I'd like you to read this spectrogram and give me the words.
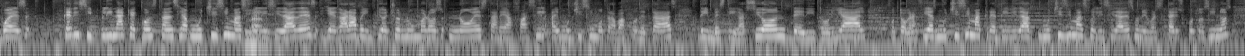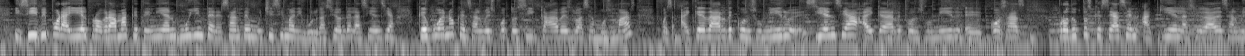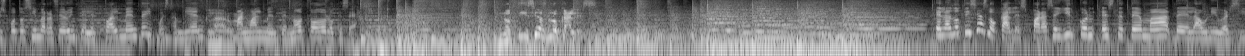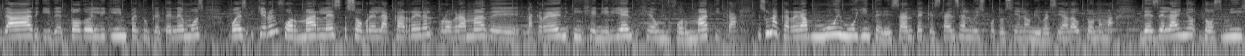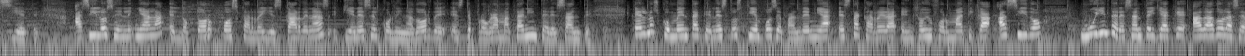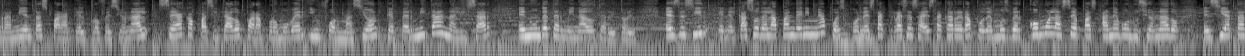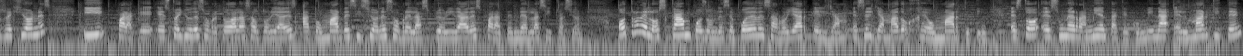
Pues qué disciplina, qué constancia. Muchísimas felicidades. Llegar a 28 números no es tarea fácil. Hay muchísimo trabajo detrás de investigación, de editorial, fotografías, muchísima creatividad. Muchísimas felicidades universitarios potosinos. Y sí, vi por ahí el programa que tenían muy interesante, muchísima divulgación de la ciencia. Qué bueno que en San Luis Potosí cada vez lo hacemos más. Pues hay que dar de consumir eh, ciencia, hay que dar de consumir eh, cosas, productos que se hacen aquí en la ciudad de San Luis Potosí, me refiero intelectualmente y pues también manualmente, ¿no? Todo lo que sea. Noticias locales. En las noticias locales, para seguir con este tema de la universidad y de todo el ímpetu que tenemos, pues quiero informarles sobre la carrera, el programa de la carrera en Ingeniería en Geoinformática. Es una carrera muy, muy interesante que está en San Luis Potosí, en la Universidad Autónoma, desde el año 2007. Así lo señala el doctor Oscar Reyes Cárdenas, quien es el coordinador de este programa tan interesante. Él nos comenta que en estos tiempos de pandemia esta carrera en geoinformática ha sido muy interesante ya que ha dado las herramientas para que el profesional sea capacitado para promover información que permita analizar en un determinado territorio. Es decir, en el caso de la pandemia, pues con esta gracias a esta carrera podemos ver cómo las cepas han evolucionado en ciertas regiones y para que esto ayude sobre todo a las autoridades a tomar decisiones sobre las prioridades para atender la situación. Otro de los campos donde se puede desarrollar el, es el llamado geomarketing. Esto es una herramienta que combina el marketing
